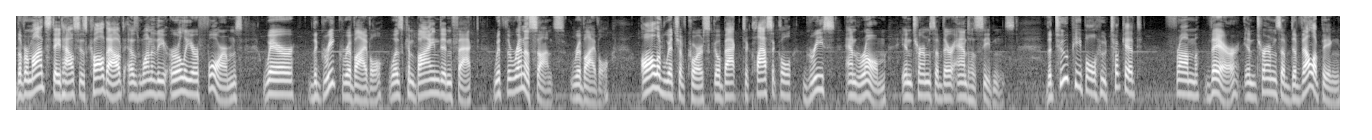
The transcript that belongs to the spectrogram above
the Vermont State House is called out as one of the earlier forms where the Greek revival was combined, in fact, with the Renaissance revival all of which, of course, go back to classical Greece and Rome in terms of their antecedents. The two people who took it from there in terms of developing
